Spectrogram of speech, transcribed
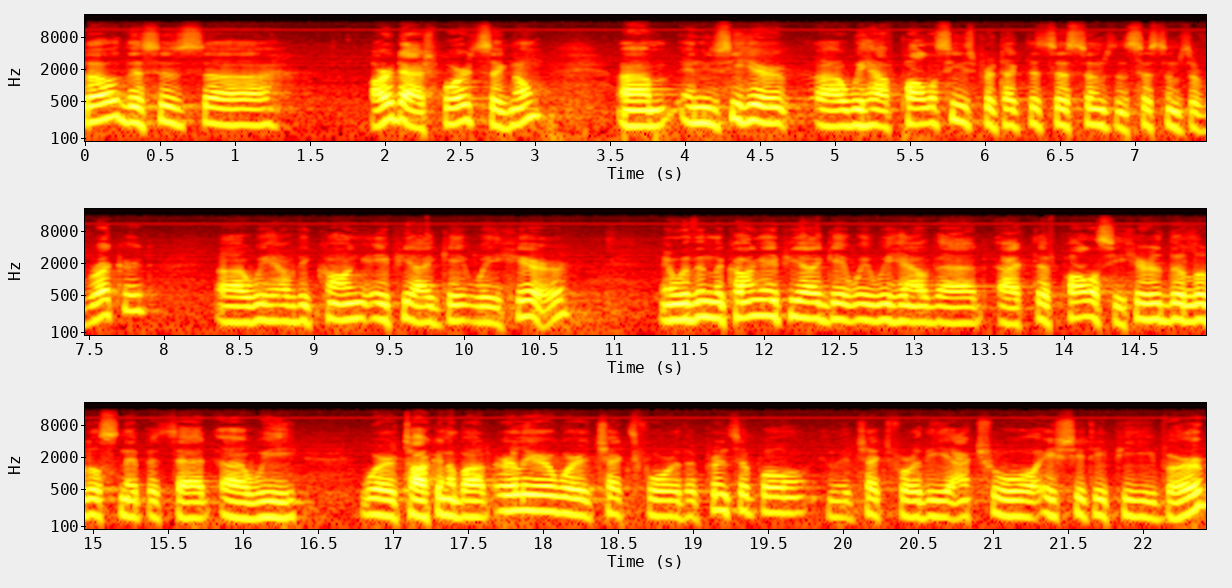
So this is uh, our dashboard SGNL. Um, and you see here, uh, we have policies, protected systems, and systems of record. Uh, we have the Kong API gateway here. And within the Kong API gateway, we have that active policy. Here are the little snippets that uh, we were talking about earlier, where it checks for the principal, and it checks for the actual HTTP verb.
